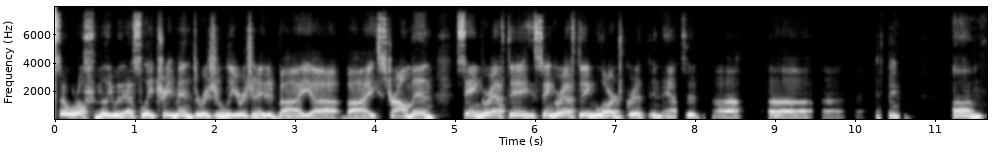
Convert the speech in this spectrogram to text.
So we're all familiar with SLA treatment, originally originated by uh, by Straumann, sand grafting, sand grafting, large grit and acid uh, uh, uh, etching. Um,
